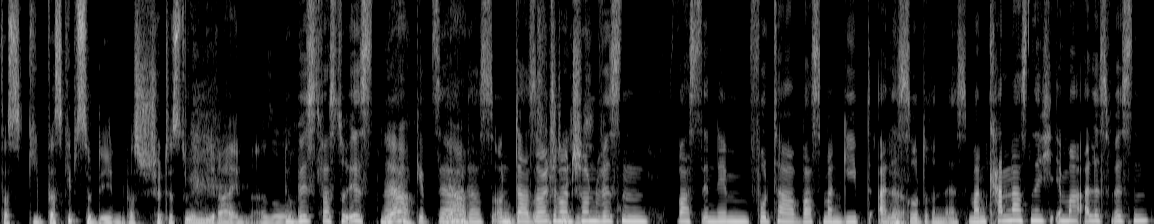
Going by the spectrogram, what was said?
was gibt was gibst du denen? Was schüttest du in die rein? Also Du bist, was du isst, ne? Ja, Gibt's ja, ja. das. Und, Und da sollte man verstehe ich schon wissen, was in dem Futter, was man gibt, alles Ja. so drin ist. Man kann das nicht immer alles wissen.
